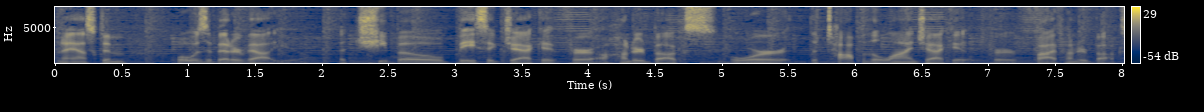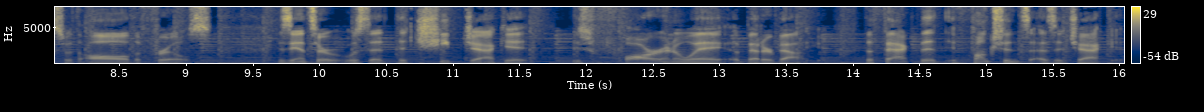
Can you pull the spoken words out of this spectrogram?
And I asked him, what was a better value? A cheapo basic jacket for a hundred bucks, or the top of the line jacket for five hundred bucks with all the frills? His answer was that the cheap jacket is far and away a better value. The fact that it functions as a jacket,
